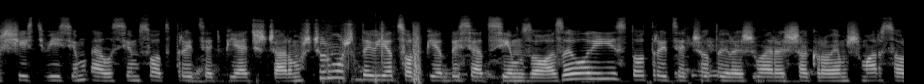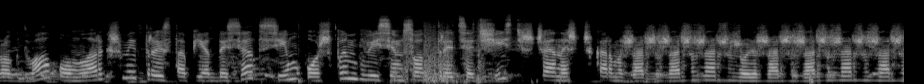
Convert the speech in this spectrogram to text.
068 Л 735 щарм щурмуш 957 зоазеорії 134 швереша кроєм шмар 42 омларкшмі 357 ошпим 836 щенещ карм жарж жарж жарж жуль жарж жарж жарж жарж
